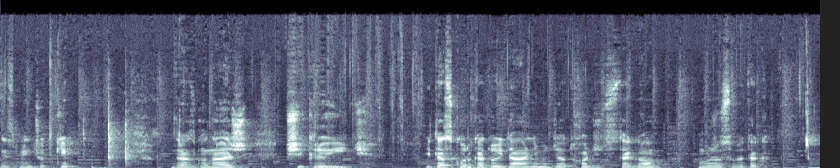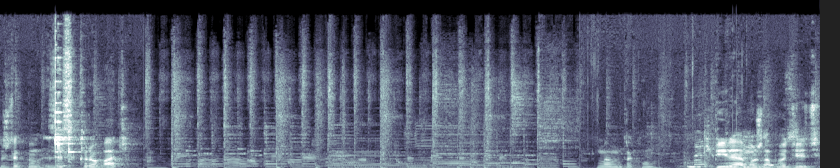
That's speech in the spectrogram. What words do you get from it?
jest mięciutki. Teraz go należy przykryć. I ta skórka tu idealnie będzie odchodzić z tego. Można sobie tak, że tak powiem, zeskrobać. Mamy taką pirę, można powiedzieć.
